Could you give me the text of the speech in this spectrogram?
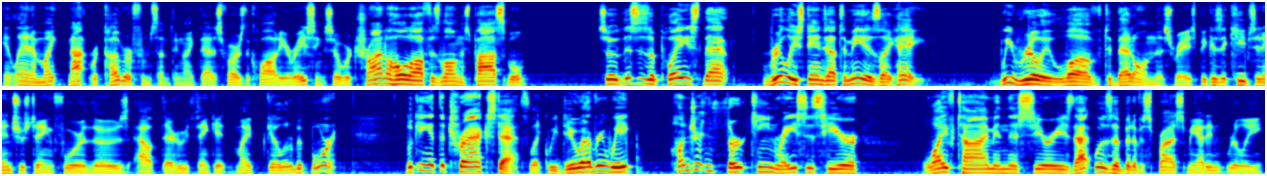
Atlanta might not recover from something like that as far as the quality of racing. So we're trying to hold off as long as possible. So this is a place that really stands out to me as like, hey, we really love to bet on this race because it keeps it interesting for those out there who think it might get a little bit boring. Looking at the track stats, like we do every week, 113 races here, lifetime in this series. That was a bit of a surprise to me. I didn't really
